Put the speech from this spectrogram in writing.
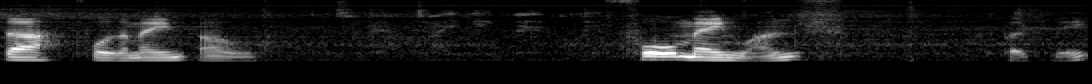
the, for the main, oh, four main ones, supposed to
